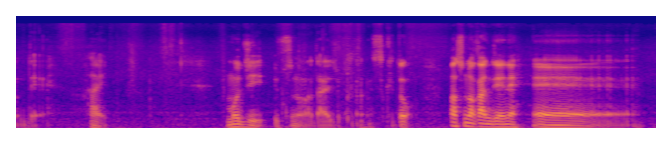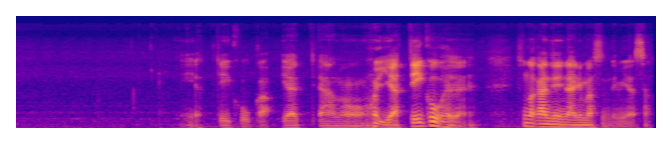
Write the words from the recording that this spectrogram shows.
のではい。文字打つのは大丈夫なんですけど、まあ、そんな感じでね、えー、やっていこうかやってあのやっていこうかじゃない。そんな感じになりますんで皆さん、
